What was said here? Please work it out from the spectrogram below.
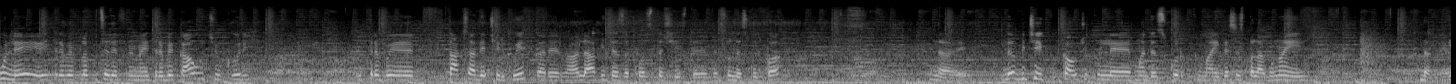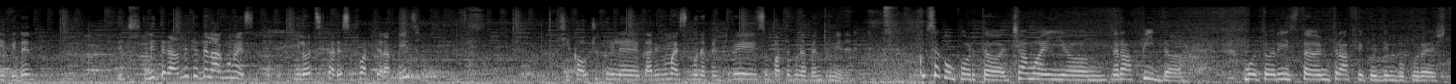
ulei, îi trebuie plăcuțe de frână, îi trebuie cauciucuri, îi trebuie taxa de circuit, care la viteză costă și este destul de scumpă. Da, de obicei cu cauciucurile mă descurc, mai găsesc pe la gunoi, da, evident. Deci, literalmente de la gunoi sunt piloți care sunt foarte rapizi și cauciucurile care nu mai sunt bune pentru ei sunt foarte bune pentru mine. Cum se comportă cea mai uh, rapidă motoristă în traficul din București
